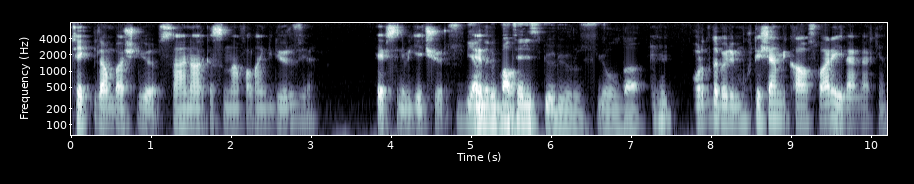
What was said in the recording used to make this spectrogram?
tek plan başlıyor. Sahne arkasından falan gidiyoruz ya. Hepsini bir geçiyoruz. Bir anda bir baterist görüyoruz yolda. Hı hı. Orada da böyle muhteşem bir kaos var ya ilerlerken.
